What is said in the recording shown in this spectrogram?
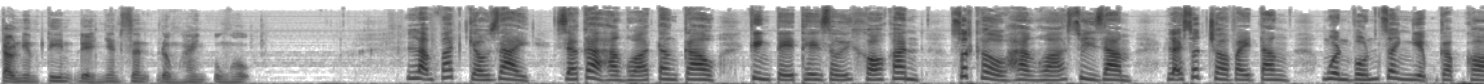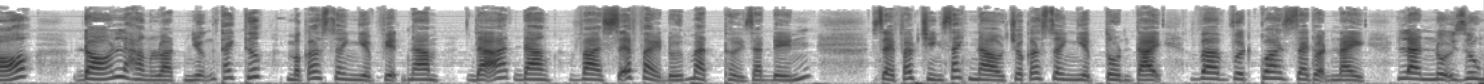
tạo niềm tin để nhân dân đồng hành ủng hộ lạm phát kéo dài, giá cả hàng hóa tăng cao, kinh tế thế giới khó khăn, xuất khẩu hàng hóa suy giảm, lãi suất cho vay tăng, nguồn vốn doanh nghiệp gặp khó. Đó là hàng loạt những thách thức mà các doanh nghiệp Việt Nam đã, đang và sẽ phải đối mặt thời gian đến. Giải pháp chính sách nào cho các doanh nghiệp tồn tại và vượt qua giai đoạn này là nội dung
